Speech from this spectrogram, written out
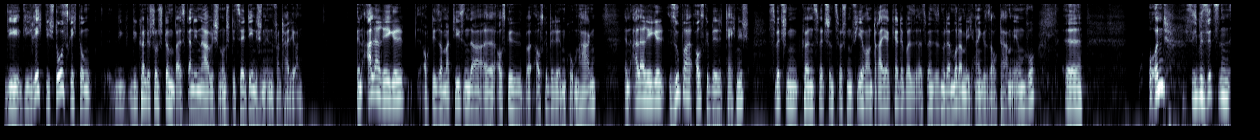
die, die, die Stoßrichtung, die, die könnte schon stimmen bei skandinavischen und speziell dänischen Innenverteidigern. In aller Regel, auch dieser Mathisen da, äh, ausge, ausgebildet in Kopenhagen, in aller Regel super ausgebildet technisch, switchen, können switchen zwischen Vierer- und Dreierkette, als wenn sie es mit der Muttermilch eingesaugt haben irgendwo. Äh, und sie besitzen, äh,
